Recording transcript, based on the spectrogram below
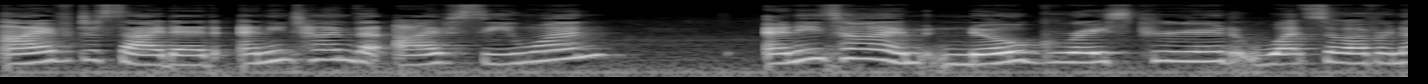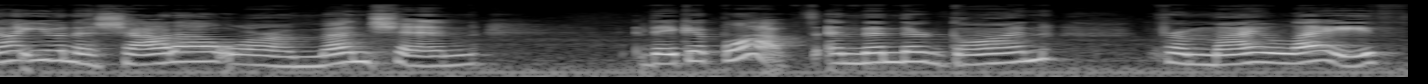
I've decided anytime that I see one, anytime no grace period whatsoever, not even a shout out or a mention, they get blocked and then they're gone from my life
